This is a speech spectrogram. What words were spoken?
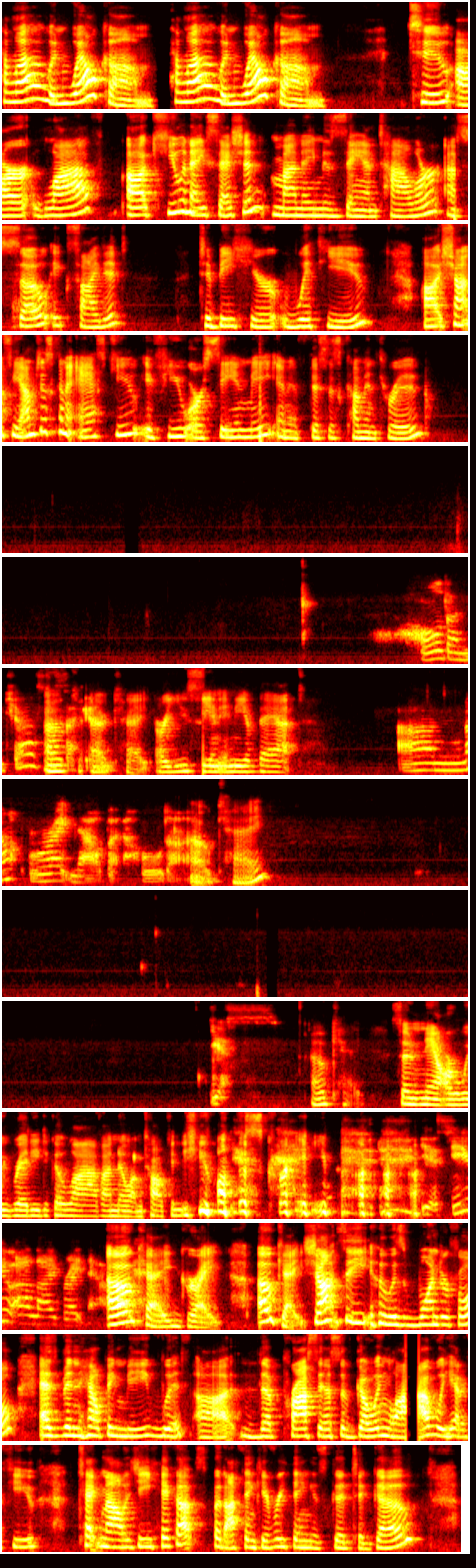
Hello and welcome. Hello and welcome to our live uh, Q&A session. My name is Zan Tyler. I'm so excited to be here with you. Uh, I'm just going to ask you if you are seeing me and if this is coming through. Hold on just a Okay, second. okay. Are you seeing any of that? Um, not right now, but hold on. Okay. Yes. Okay. So now are we ready to go live? I know I'm talking to you on the screen. yes, you are live right now. Okay, great. Okay, Shansi, who is wonderful, has been helping me with uh, the process of going live. We had a few technology hiccups, but I think everything is good to go.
